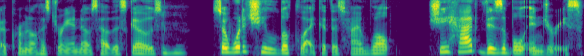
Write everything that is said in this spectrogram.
a criminal history and knows how this goes. Mm-hmm. So, what did she look like at the time? Well, she had visible injuries.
